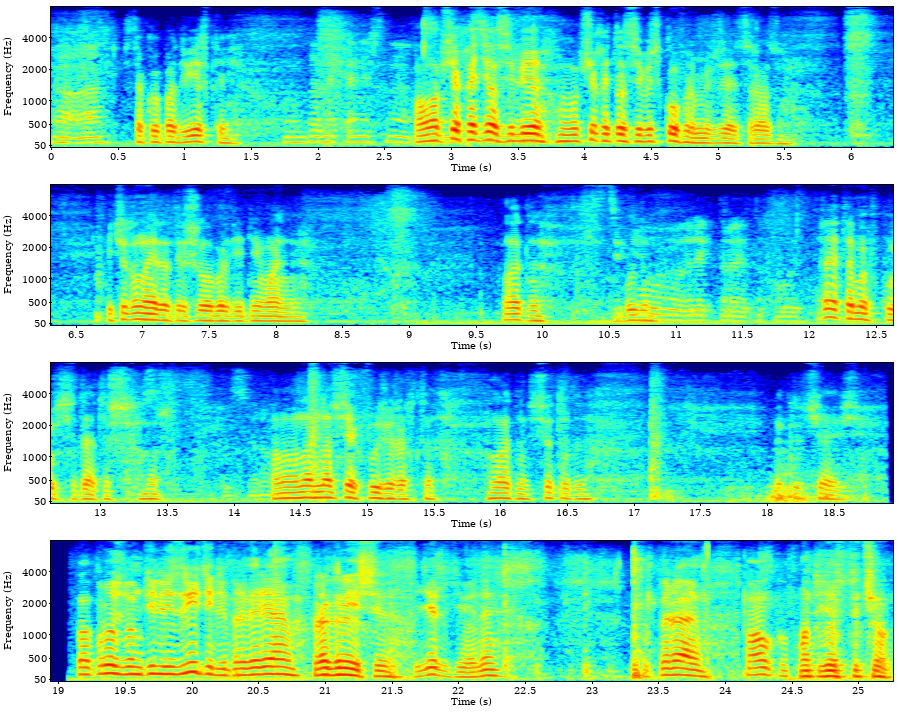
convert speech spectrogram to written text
Ага. с такой подвеской. Ну, тогда, конечно... Он вообще хотел себе, он вообще хотел себе с кофрами взять сразу. И что-то на этот решил обратить внимание. Ладно, Стекло будем. электро это ходит. Да это мы в курсе, да, это ж, оно на, на всех выжирах так. Ладно, все туда. Выключаюсь. По просьбам телезрителей проверяем прогрессию. Держите его, да? Упираем палку. Вот идет стучок.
